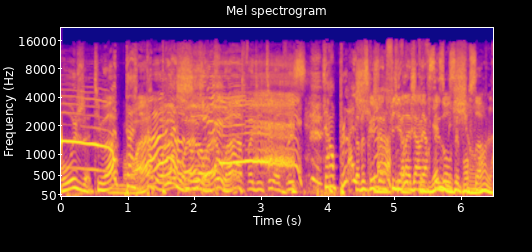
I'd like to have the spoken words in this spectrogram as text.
rouge, tu vois. t'as- Ouais, t'as ouais, plagié. ouais, ouais, ouais, pas du tout en plus. C'est un plagiat Non, parce que je viens de finir la dernière saison, c'est pour ça. méchant, là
